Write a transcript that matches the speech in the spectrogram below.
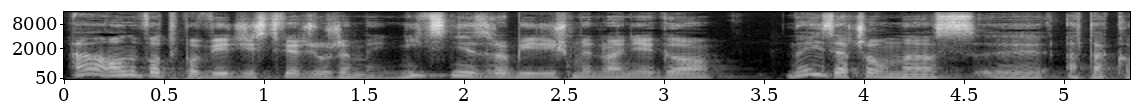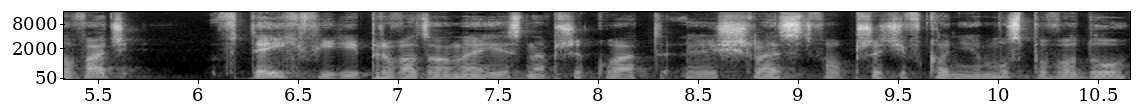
a on w odpowiedzi stwierdził, że my nic nie zrobiliśmy dla niego, no i zaczął nas atakować w tej chwili prowadzone jest na przykład e, śledztwo przeciwko niemu z powodu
